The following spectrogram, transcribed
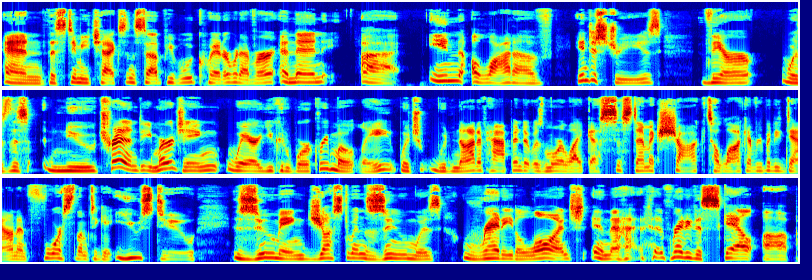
and the stimmy checks and stuff. People would quit or whatever. And then uh, in a lot of industries, there was this new trend emerging where you could work remotely, which would not have happened. It was more like a systemic shock to lock everybody down and force them to get used to Zooming just when Zoom was ready to launch in that, ready to scale up.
